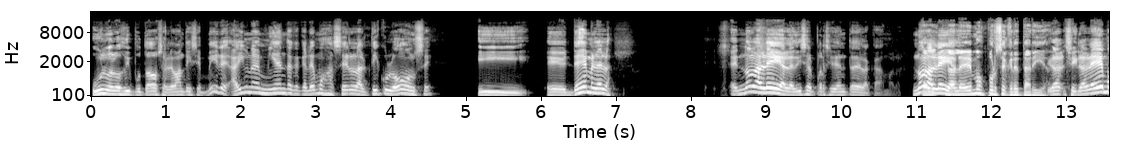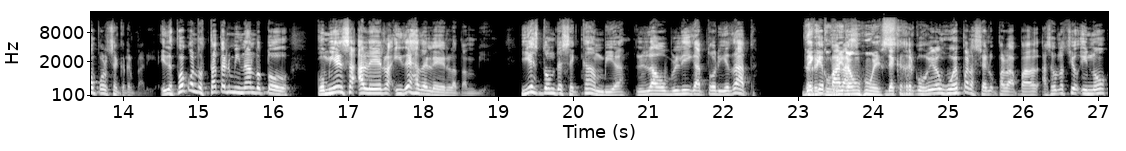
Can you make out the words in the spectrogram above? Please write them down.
uno de los diputados se levanta y dice, mire, hay una enmienda que queremos hacer al artículo 11 y eh, déjeme leerla. Eh, no la lea, le dice el presidente de la Cámara. No la, lea. La leemos por secretaría. Si la leemos por secretaría. Y después cuando está terminando todo, comienza a leerla y deja de leerla también. Y es donde se cambia la obligatoriedad de, recurrir a un juez. De que recurrir a un juez para hacer, para, hacer una acción y no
